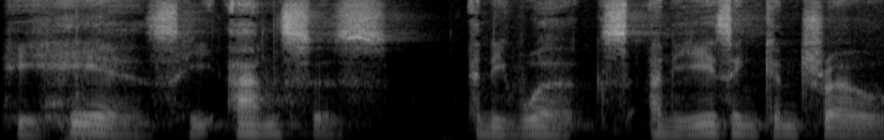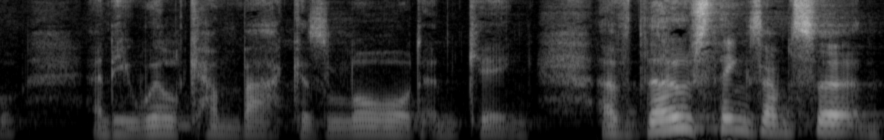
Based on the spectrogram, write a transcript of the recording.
He hears, He answers, and He works, and He is in control, and he will come back as Lord and King. Of those things, I'm certain.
